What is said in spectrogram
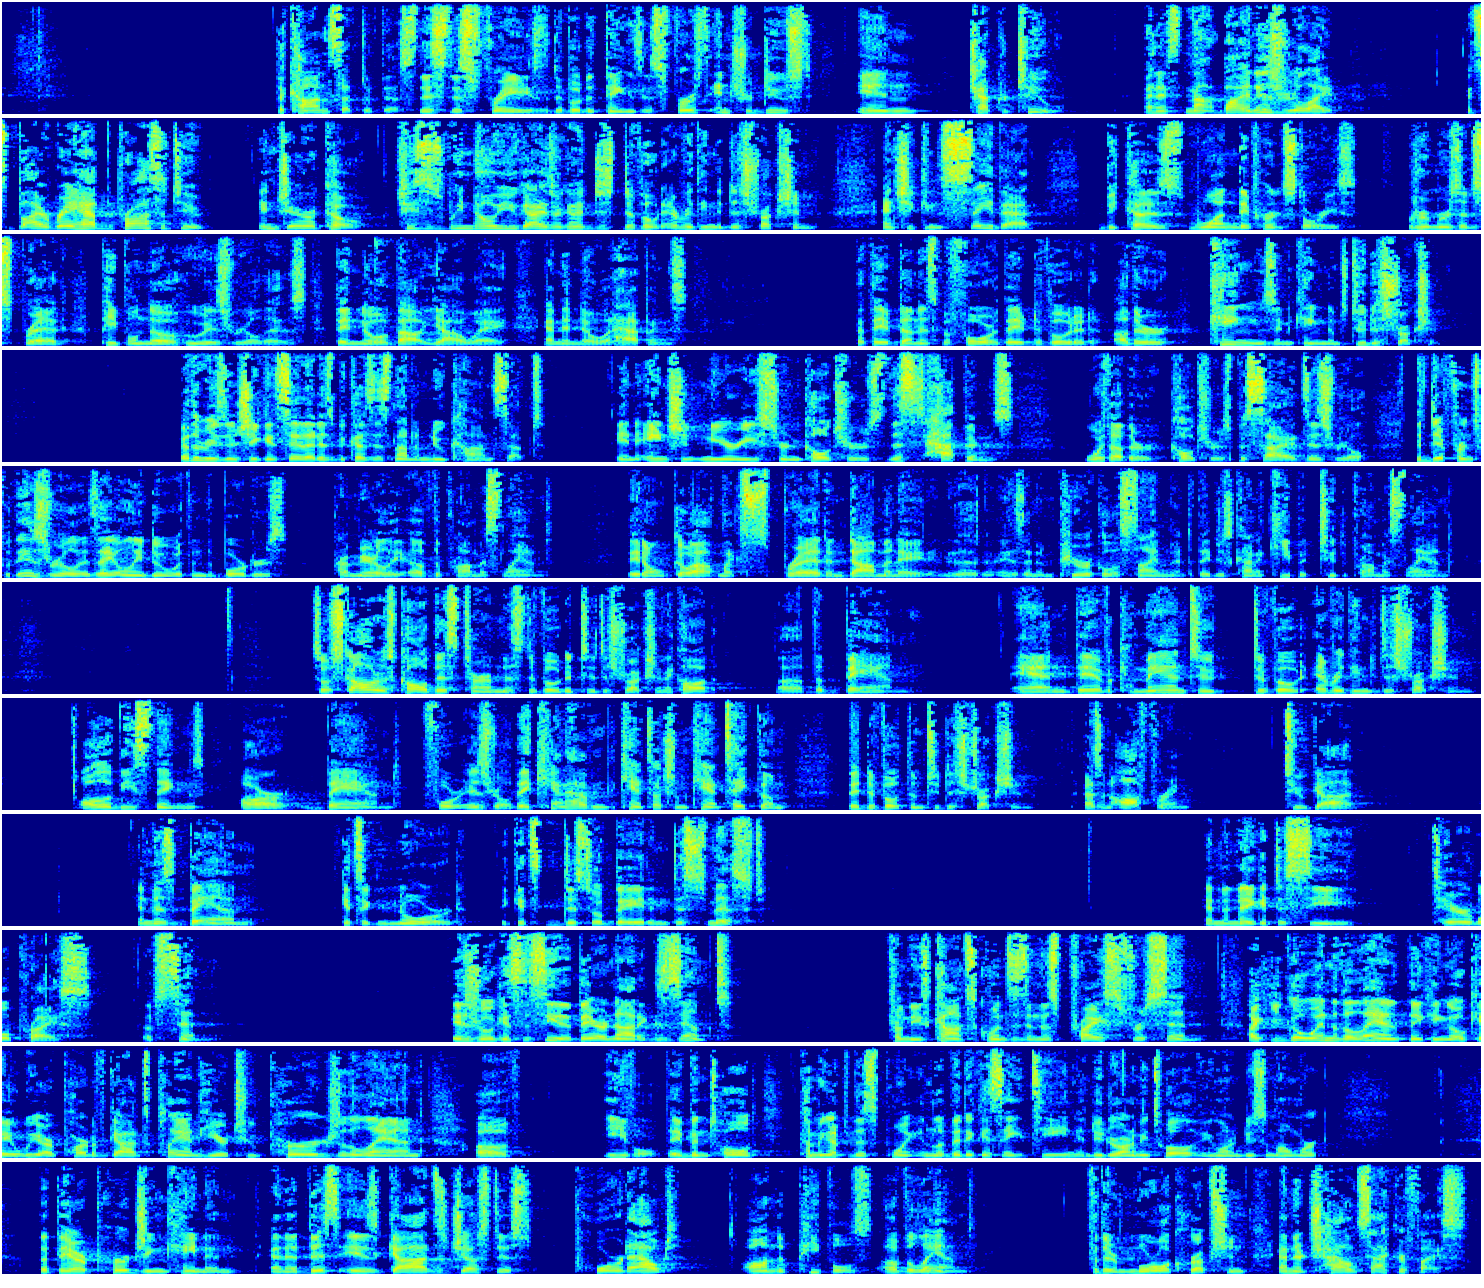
the concept of this, this, this phrase, the devoted things, is first introduced in chapter 2. And it's not by an Israelite, it's by Rahab the prostitute in Jericho. She says, We know you guys are going to just devote everything to destruction. And she can say that because, one, they've heard stories. Rumors have spread. People know who Israel is. They know about Yahweh, and they know what happens. That they've done this before. They've devoted other kings and kingdoms to destruction. The other reason she can say that is because it's not a new concept in ancient Near Eastern cultures, this happens with other cultures besides Israel. The difference with Israel is they only do it within the borders primarily of the promised land. They don't go out and like spread and dominate as an empirical assignment. They just kind of keep it to the promised land. So scholars call this term, this devoted to destruction, they call it uh, the ban. And they have a command to devote everything to destruction. All of these things are banned for Israel. They can't have them, they can't touch them, can't take them they devote them to destruction as an offering to God. And this ban gets ignored, it gets disobeyed and dismissed. And then they get to see terrible price of sin. Israel gets to see that they are not exempt from these consequences and this price for sin. Like you go into the land thinking, okay, we are part of God's plan here to purge the land of evil. They've been told, coming up to this point in Leviticus 18 and Deuteronomy 12, if you want to do some homework, that they are purging Canaan and that this is God's justice poured out on the peoples of the land for their moral corruption and their child sacrifice.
